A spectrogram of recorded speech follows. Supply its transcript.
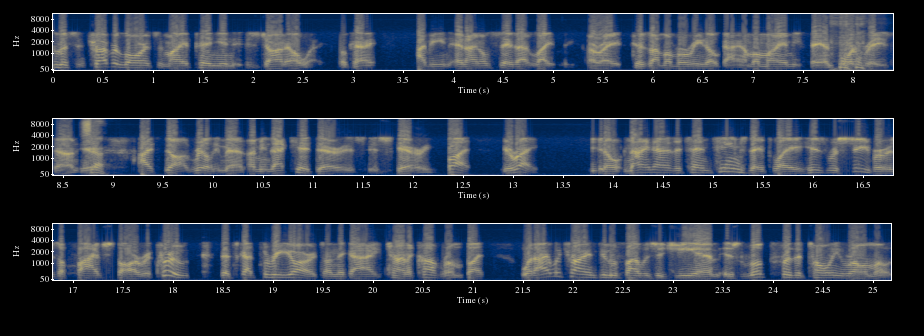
listen, Trevor Lawrence, in my opinion, is John Elway. Okay, I mean, and I don't say that lightly. All right, because I'm a Marino guy. I'm a Miami fan, born and raised down here. Sure. I no, really, man. I mean, that kid there is is scary. But you're right. You know, nine out of the ten teams they play, his receiver is a five star recruit that's got three yards on the guy trying to cover him. But what I would try and do if I was a GM is look for the Tony Romos.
